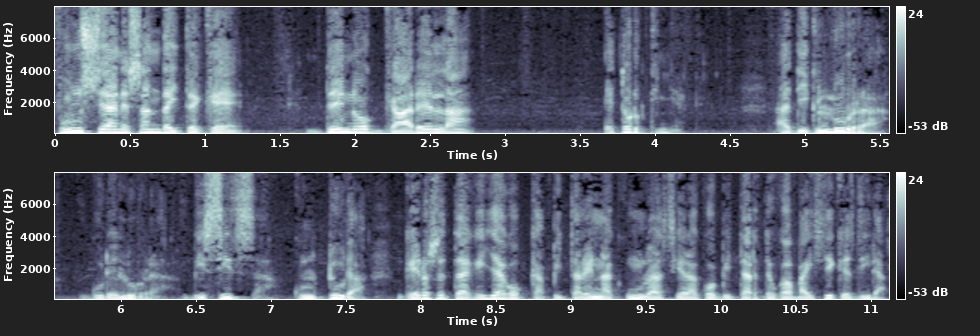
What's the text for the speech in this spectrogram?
Funtzean esan daiteke, denok garela etorkinak. Adik lurra, gure lurra, bizitza, kultura, geroz eta gehiago kapitalen akumulaziarako bitartekoa baizik ez dira.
